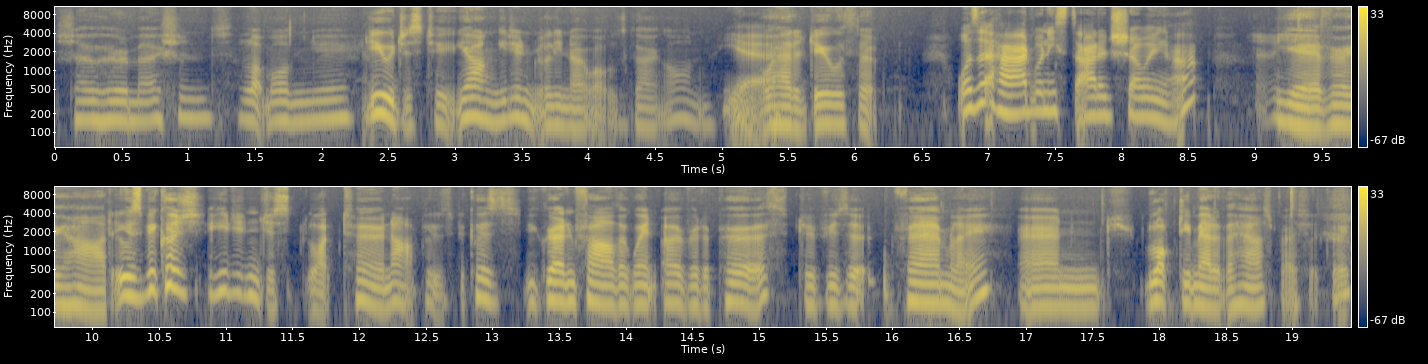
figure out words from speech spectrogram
show her emotions a lot more than you. You were just too young. You didn't really know what was going on. Yeah. Or how to deal with it. Was it hard when he started showing up? Yeah, very hard. It was because he didn't just like turn up. It was because your grandfather went over to Perth to visit family and locked him out of the house basically.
